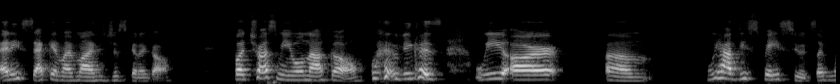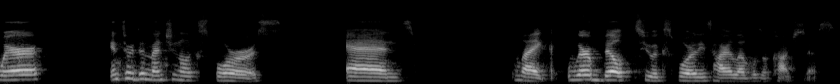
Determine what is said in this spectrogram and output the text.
any second my mind is just going to go. But trust me, it will not go because we are, um, we have these spacesuits. Like, we're interdimensional explorers. And like, we're built to explore these higher levels of consciousness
